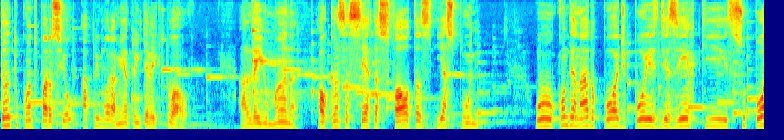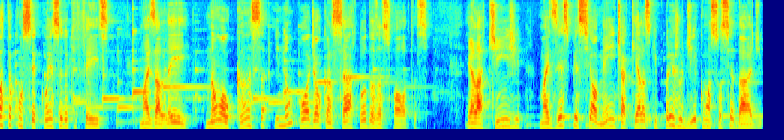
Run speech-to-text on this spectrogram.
tanto quanto para o seu aprimoramento intelectual. A lei humana alcança certas faltas e as pune. O condenado pode, pois, dizer que suporta a consequência do que fez, mas a lei não alcança e não pode alcançar todas as faltas. Ela atinge, mas especialmente aquelas que prejudicam a sociedade,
